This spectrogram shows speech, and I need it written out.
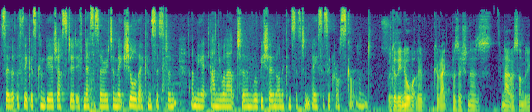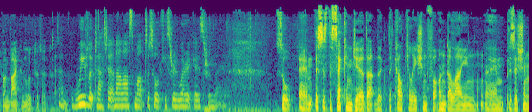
so that the figures can be adjusted if necessary to make sure they're consistent and the annual outturn will be shown on a consistent basis across Scotland. So do they know what their correct position is now? Has somebody gone back and looked at it? Um, we've looked at it and I'll ask Mark to talk you through where it goes from there. So um, this is the second year that the, the calculation for underlying um, position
